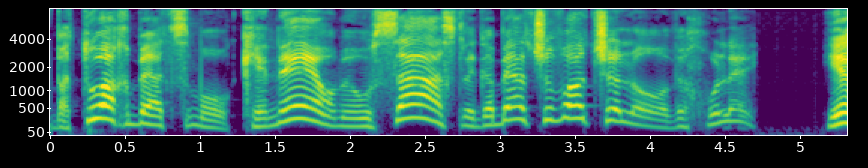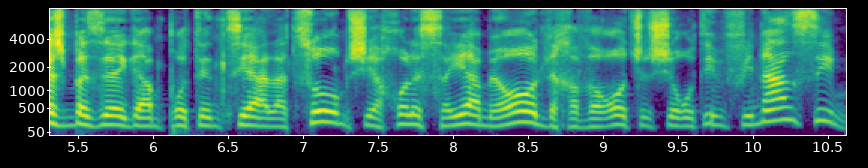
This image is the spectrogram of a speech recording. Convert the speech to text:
בטוח בעצמו, כנה או מהוסס לגבי התשובות שלו וכולי. יש בזה גם פוטנציאל עצום שיכול לסייע מאוד לחברות של שירותים פיננסיים,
